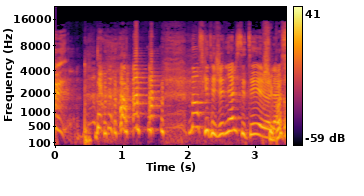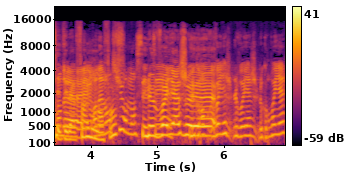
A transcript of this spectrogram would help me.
eu non, ce qui était génial, c'était euh, Je sais la pas, grande, c'était la fin euh, de mon aventure, non C'était Le voyage, le euh, grand voyage, le voyage, le grand voyage,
